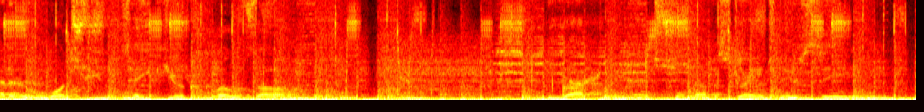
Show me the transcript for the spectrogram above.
matter once you take your clothes off. The apprehension of a strange new scene.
